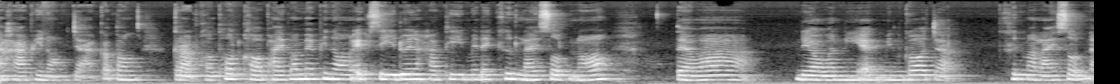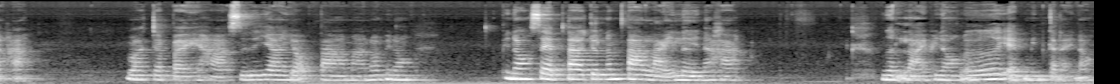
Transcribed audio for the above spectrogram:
นะคะ พี่น้องจ๋าก็ต้อง กราบขอโทษขออภัยพ่อแม่พี่น้อง FC ด้วยนะคะ ที่ไม่ได้ขึ้นไลฟ์สดเนาะแต่ว่าเดี๋ยววันนี้แอดมินก็จะขึ้นมาไลฟ์สดนะคะ ว่าจะไปหาซื้อยาหยอดตามาเนาะพี่น้อง พี่น้องแสบตาจนน้ำตาไหลเลยนะคะ เงินหลายพี่น้องเอ้ยแอดมินกันได้เนาะ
